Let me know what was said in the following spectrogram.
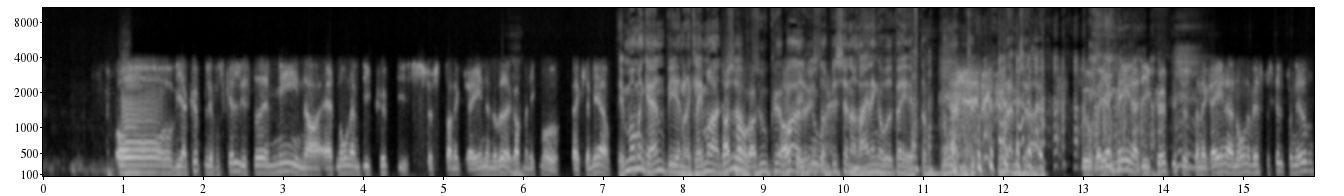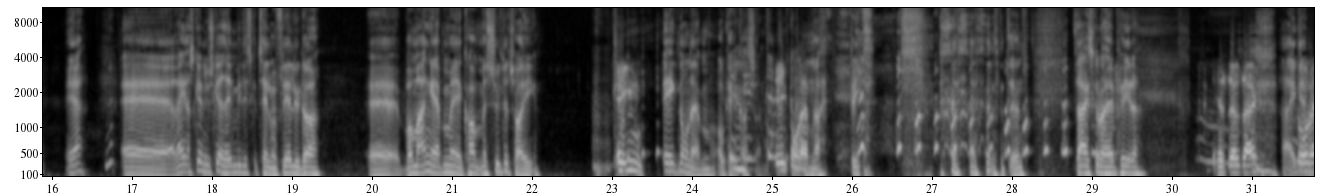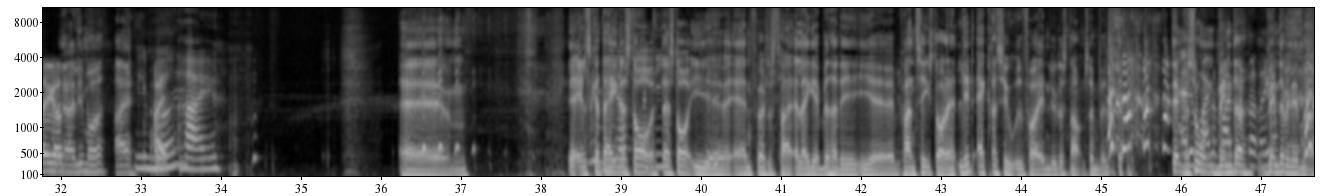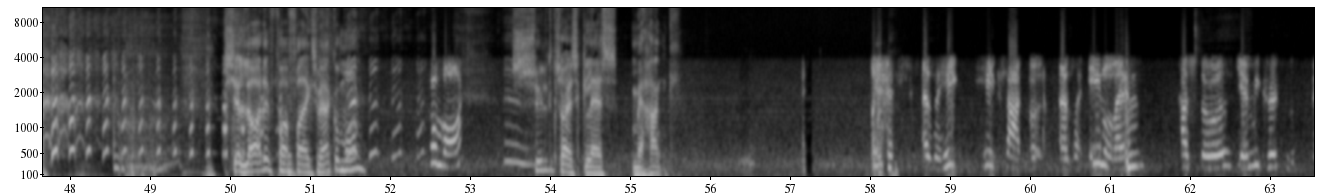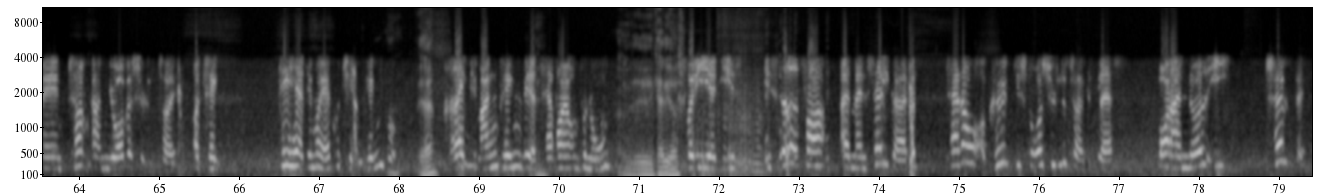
Og vi har købt dem lidt forskellige steder. Jeg mener, at nogle af dem de er købt i Søsterne Grene. Nu ved jeg godt, man ikke må reklamere. Det må man gerne. Vi er en reklameradio, Nå, det må så godt. du kører bare Okay, løs, super. og vi sender regninger ud bagefter. Nogle af dem til, nogle af dem til dig. Super. Jeg mener, de er købt i Søsterne Grene, og nogle er vist bestilt på nettet. Ja. Øh, ren og skær nysgerrighed, inden vi lige skal tale med flere lyttere. Øh, hvor mange af dem øh, kom med syltetøj i? Ingen. Ikke nogen af dem. Okay, godt så. Ikke nogen af dem. Nej, fint. Den. tak skal du have, Peter. Ja, selv tak. Hej God dag. Ja, lige måde. Hej. Lige måde. Hej. Øhm, jeg elsker, der er en, der står, der står i uh, anførselstegn, eller ikke, hvad hedder det, i uh, parentes står der, lidt aggressiv ud for en lyttersnavn. Som, den, den person mig, venter, venter vi lidt med. Charlotte fra Frederiksværk, godmorgen. Godmorgen. Syltetøjsglas med hank. altså helt, helt klart, altså en eller anden har stået hjemme i køkkenet med en tom gang jordbærsyltetøj og tænkt, det her, det må jeg kunne tjene penge på. Ja, Rigtig mange penge ved at tage røven på nogen. det kan de også. Fordi at i, i stedet for, at man selv gør det, tag dog og køb de store syltetøjsglas, hvor der er noget i. Tøm det.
